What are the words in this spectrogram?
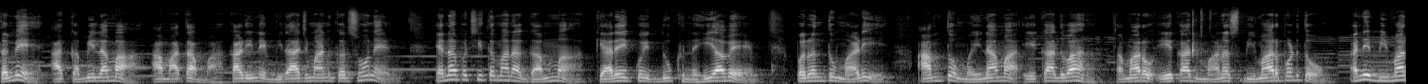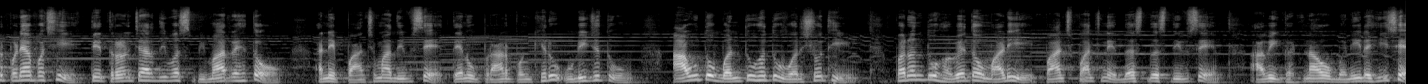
તમે આ કબીલામાં આ માતા મહાકાળીને બિરાજમાન કરશો ને, એના પછી તમારા ગામમાં ક્યારેય કોઈ દુઃખ નહીં આવે. પરંતુ માડી આમ તો મહિનામાં એકાદ વાર તમારો એકાદ માણસ બીમાર પડતો અને બીમાર પડ્યા પછી તે ત્રણ ચાર દિવસ બીમાર રહેતો અને પાંચમા દિવસે તેનું પ્રાણ પંખેરું ઉડી જતું. આવું તો બનતું હતું વર્ષોથી. પરંતુ હવે તો માડી પાંચ પાંચને દસ દસ દિવસે આવી ઘટનાઓ બની રહી છે.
